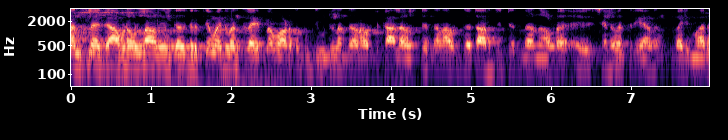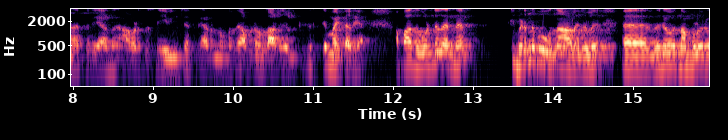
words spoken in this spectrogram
മനസ്സിലാക്കുക. അവിടെ ഉള്ള ആളുകൾക്ക് അത് കൃത്യമായിട്ട് മനസ്സിലായിട്ടുണ്ടാവും. അവിടുത്തെ ബുദ്ധിമുട്ടുകൾ എന്താണ്? അവിടുത്തെ കാലാവസ്ഥ എന്താണ്? അവിടുത്തെ ടാർജറ്റ് എന്താണ്? അവിടെ ചിലവ് എത്രയാണ്? വരുമാനം എത്രയാണ്? അവിടുത്തെ സേവിങ്സ് എത്രയാണെന്നുള്ളത് അവിടെ ഉള്ള ആളുകൾക്ക് കൃത്യമായിട്ട് അറിയാം. അപ്പോൾ അതുകൊണ്ട് തന്നെ ഇവിടുന്ന് പോകുന്ന ആളുകൾ ഒരു നമ്മളൊരു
